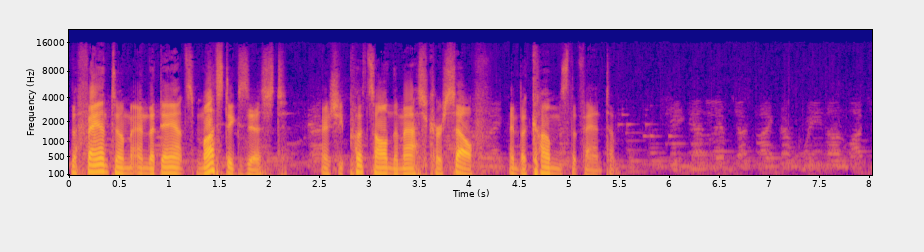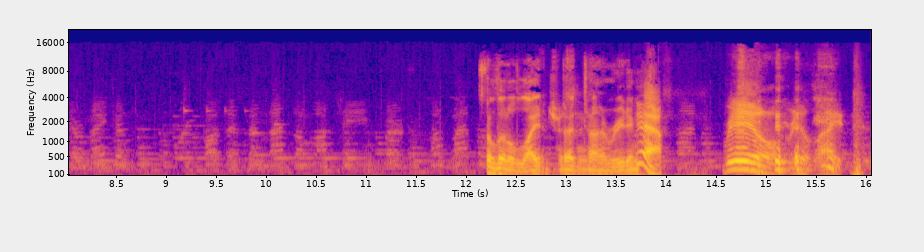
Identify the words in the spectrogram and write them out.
the Phantom and the dance must exist, and she puts on the mask herself and becomes the Phantom. It's a little light bedtime reading. Yeah. Real, real light.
